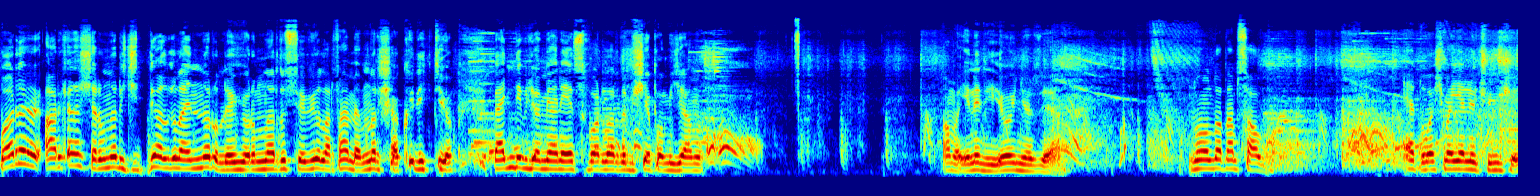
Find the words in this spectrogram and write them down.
Bu arada arkadaşlar bunları ciddi algılayanlar oluyor. Yorumlarda sövüyorlar falan. Ben bunları şaka diye diyorum. Ben de biliyorum yani e-sporlarda bir şey yapamayacağımı. Ama yine de iyi oynuyoruz ya. Ne oldu adam saldı. Evet başıma gelen üçüncü şey.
